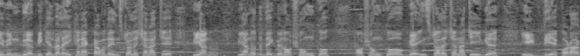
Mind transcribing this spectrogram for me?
ইভিন বিকেলবেলা এখানে একটা আমাদের ইনস্টলেশন আছে পিয়ানোর পিয়ানোতে দেখবেন অসংখ্য অসংখ্য ইনস্টলেশন আছে ইট দিয়ে করা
